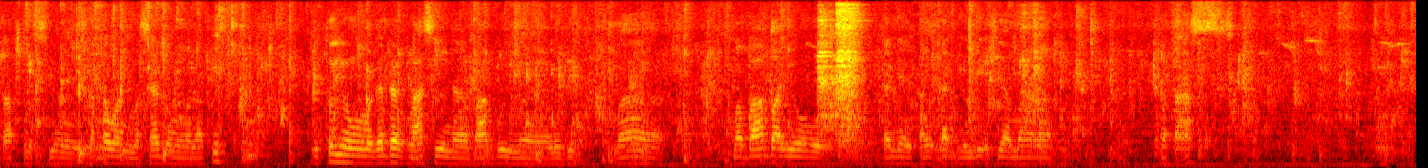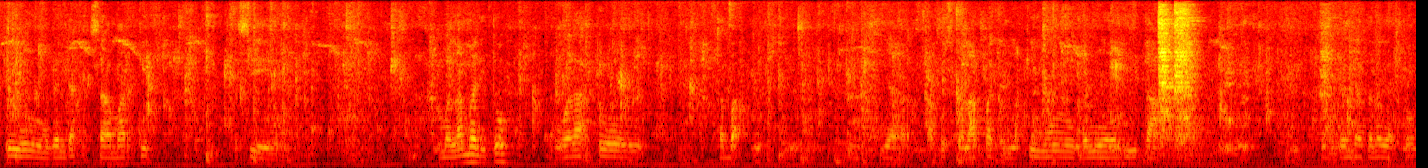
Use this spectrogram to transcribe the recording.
tapos yung katawan masyadong malaki ito yung magandang klase na baboy na legit ma mababa yung kanyang tangkad hindi siya ma mataas ito yung maganda sa market. Kasi malaman ito. Wala itong taba. Niya tapos malapad. Ang laki yung kanyang hita. Ang ganda talaga ito.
